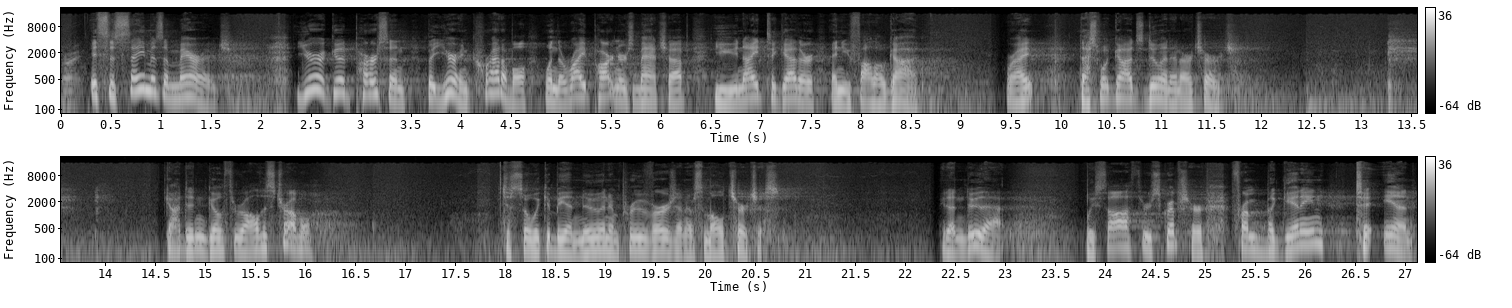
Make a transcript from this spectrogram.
Right. It's the same as a marriage. You're a good person, but you're incredible when the right partners match up, you unite together, and you follow God. Right? That's what God's doing in our church. God didn't go through all this trouble just so we could be a new and improved version of some old churches. He doesn't do that. We saw through Scripture from beginning to end,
